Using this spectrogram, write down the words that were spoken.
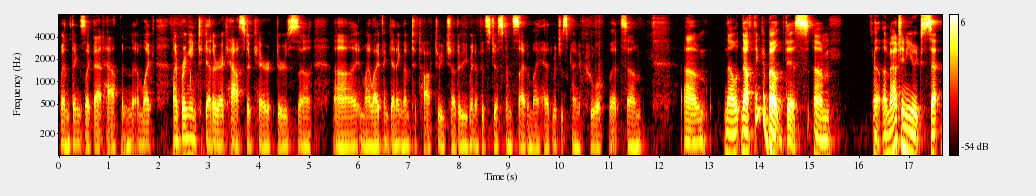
when things like that happen. I'm like I'm bringing together a cast of characters. Uh, uh, in my life and getting them to talk to each other, even if it's just inside of my head, which is kind of cool. But um, um, now, now think about this. Um, imagine you accept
